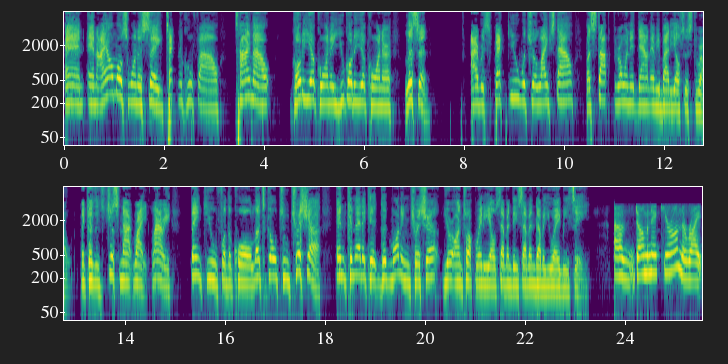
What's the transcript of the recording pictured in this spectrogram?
And and I almost want to say technical foul, timeout, go to your corner, you go to your corner. Listen, I respect you with your lifestyle, but stop throwing it down everybody else's throat because it's just not right. Larry, thank you for the call. Let's go to Trisha in Connecticut. Good morning, Trisha. You're on Talk Radio 77 WABC. Um, Dominic, you're on the right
